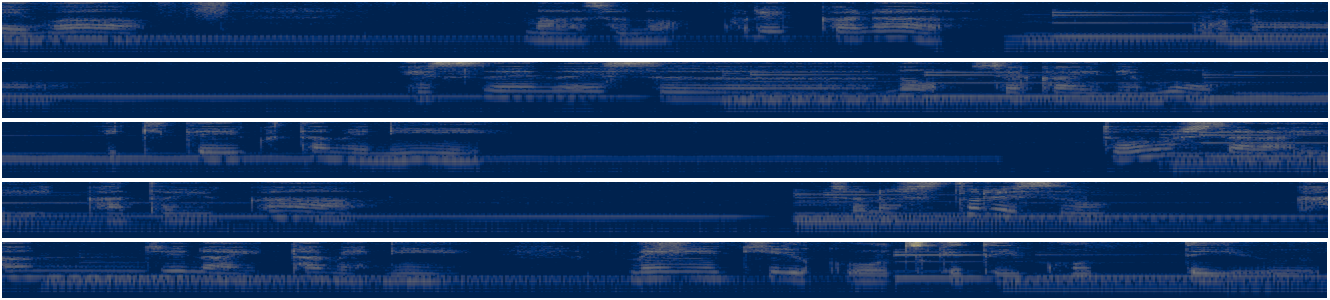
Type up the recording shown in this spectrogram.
えはまあそのこれからこの SNS の世界でも生きていくためにどうしたらいいかというかそのストレスを感じないために免疫力をつけていこうっていう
